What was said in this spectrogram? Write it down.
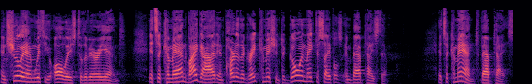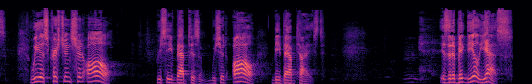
And surely I am with you always to the very end. It's a command by God and part of the Great Commission to go and make disciples and baptize them. It's a command to baptize. We as Christians should all receive baptism. We should all be baptized. Is it a big deal? Yes.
